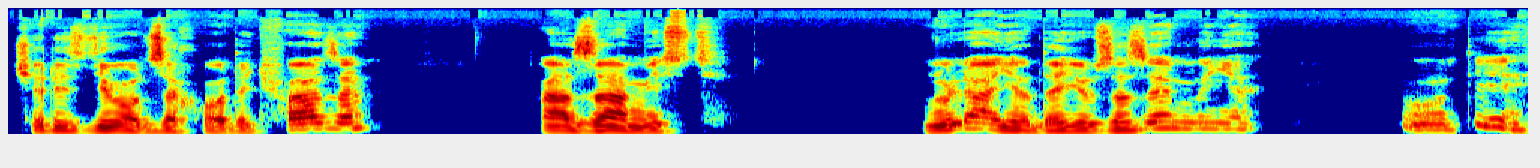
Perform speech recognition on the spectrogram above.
Через діод заходить фаза, а замість нуля я даю заземлення. От, І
